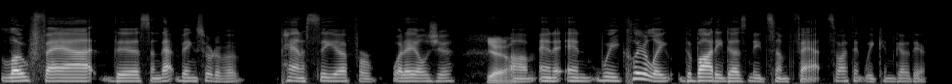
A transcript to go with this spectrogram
low fat, this and that being sort of a panacea for what ails you. Yeah. Um, and and we clearly the body does need some fat, so I think we can go there.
